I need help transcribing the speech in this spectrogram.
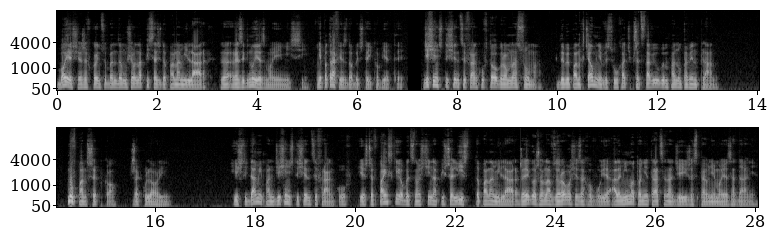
Boję się, że w końcu będę musiał napisać do pana Millar, że rezygnuję z mojej misji. Nie potrafię zdobyć tej kobiety. Dziesięć tysięcy franków to ogromna suma. Gdyby pan chciał mnie wysłuchać, przedstawiłbym panu pewien plan. Mów pan szybko, rzekł Lorin. Jeśli da mi pan dziesięć tysięcy franków, jeszcze w pańskiej obecności napiszę list do pana Millar, że jego żona wzorowo się zachowuje, ale mimo to nie tracę nadziei, że spełnię moje zadanie.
